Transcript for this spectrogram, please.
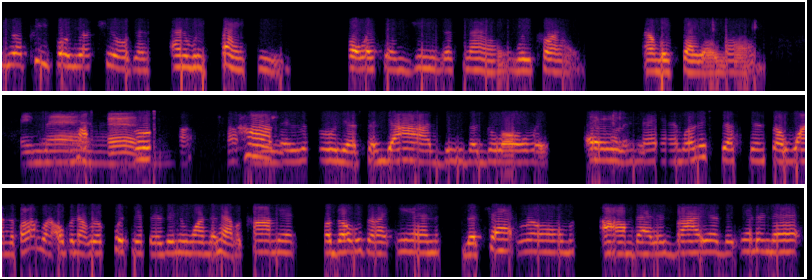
your people, your children, and we thank you. For it's in Jesus' name we pray. And we say amen. Amen. Hallelujah. To God be the glory. Amen. Well, it's just been so wonderful. I'm going to open up real quickly if there's anyone that have a comment. For those that are in the chat room um, that is via the internet,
